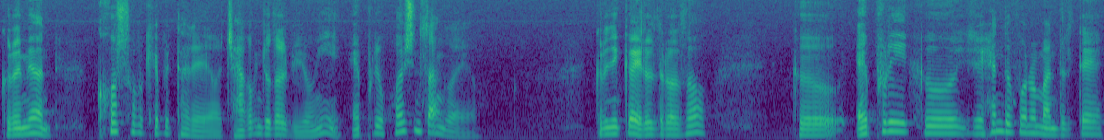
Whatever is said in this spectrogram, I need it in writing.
그러면 cost of capital이에요. 자금 조달 비용이 애플이 훨씬 싼 거예요. 그러니까 예를 들어서 그 애플이 그 이제 핸드폰을 만들 때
